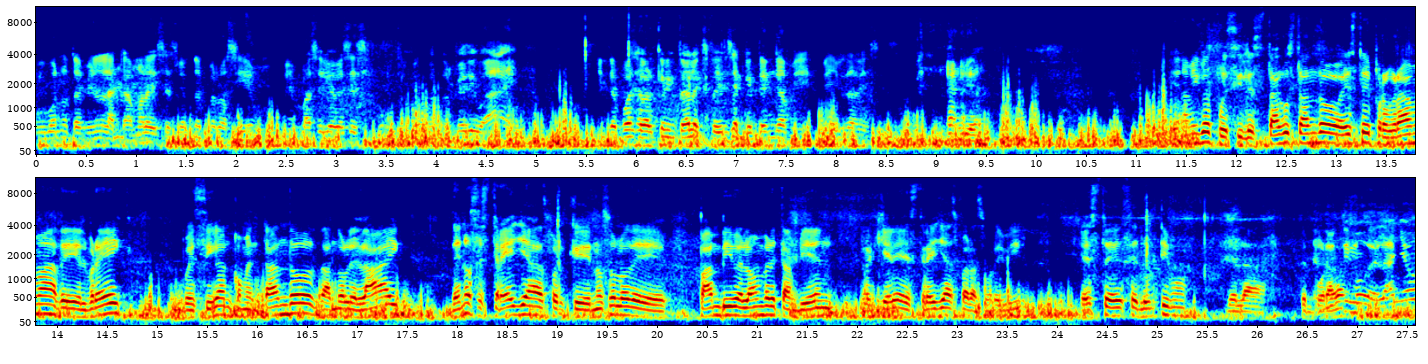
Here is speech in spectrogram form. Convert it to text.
muy bueno también en la cámara y se suelta, pero así en, en base yo a veces sí como que me encuentro feo y digo, ay, y te puedo saber que ni toda la experiencia que tenga me, me ayuda a veces. Bien amigos, pues si les está gustando este programa del break, pues sigan comentando, dándole like, denos estrellas, porque no solo de pan vive el hombre, también requiere estrellas para sobrevivir. Este es el último de la temporada. El último del año,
